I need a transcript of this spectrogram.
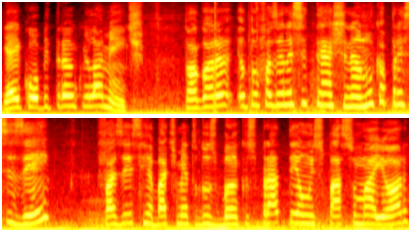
e aí coube tranquilamente. Então agora eu tô fazendo esse teste, né? Eu nunca precisei fazer esse rebatimento dos bancos para ter um espaço maior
